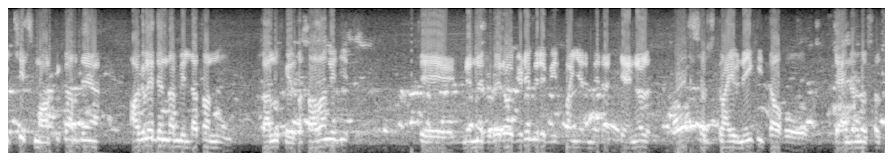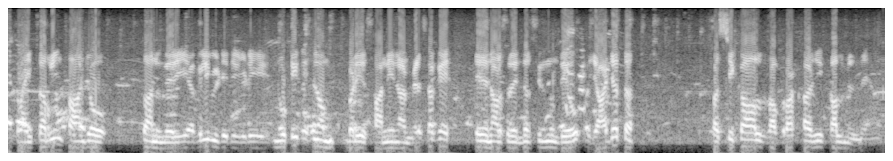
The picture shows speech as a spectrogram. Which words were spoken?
ਇੱਥੇ ਸਮਾਪਤੀ ਕਰਦੇ ਹਾਂ। ਅਗਲੇ ਦਿਨ ਦਾ ਮੇਲਾ ਤੁਹਾਨੂੰ ਕੱਲ ਨੂੰ ਫੇਰ ਦਿਖਾਵਾਂਗੇ ਜੀ। ਤੇ ਮੇਰੇ ਨਾਲ ਜੁੜੇ ਰਹੋ, ਜਿਹੜੇ ਮੇਰੇ ਵੀਰ ਭਾਈਆਂ ਨੇ ਮੇਰਾ ਚੈਨਲ ਸਬਸਕ੍ਰਾਈਬ ਨਹੀਂ ਕੀਤਾ, ਉਹ ਚੈਨਲ ਨੂੰ ਸਬਸਕ੍ਰਾਈਬ ਕਰ ਲਓ, ਤਾਂ ਜੋ ਤੁਹਾਨੂੰ ਮੇਰੀ ਅਗਲੀ ਵੀਡੀਓ ਦੀ ਜਿਹੜੀ ਨੋਟੀਫਿਕੇਸ਼ਨ ਬੜੀ ਆਸਾਨੀ ਨਾਲ ਮਿਲ ਸਕੇ। ਇਹਦੇ ਨਾਲ ਸੁਰਿੰਦਰ ਸਿੰਘ ਨੂੰ ਦਿਓ ਇਜਾਜ਼ਤ। ਸਤਿ ਸ਼੍ਰੀ ਅਕਾਲ, ਰੱਬ ਰਾਖਾ ਜੀ ਕੱਲ ਮਿਲਦੇ ਹਾਂ।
